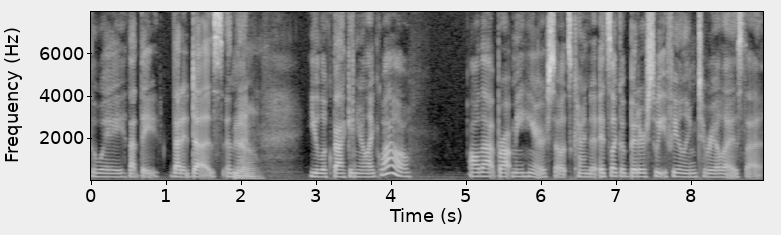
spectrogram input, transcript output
the way that they that it does and yeah. then you look back and you're like, "Wow, all that brought me here." So it's kind of it's like a bittersweet feeling to realize that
